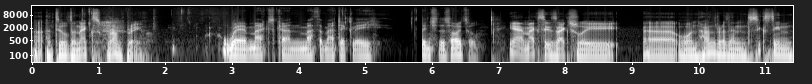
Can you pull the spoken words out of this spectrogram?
uh, until the next Grand Prix. Where Max can mathematically clinch the title. Yeah, Max is actually uh, 116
